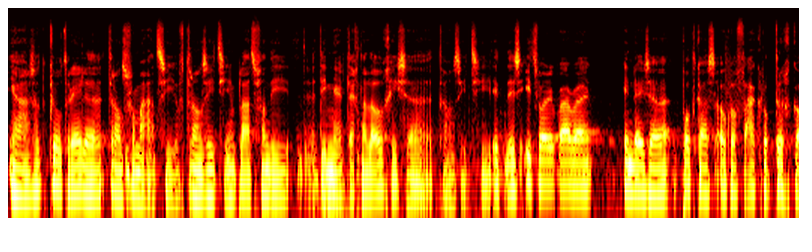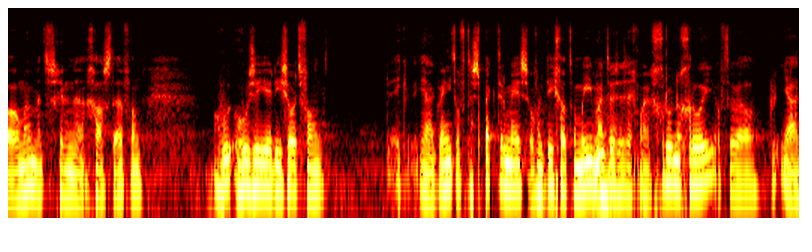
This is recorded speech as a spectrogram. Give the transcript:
ja, een soort culturele transformatie of transitie in plaats van die, die meer technologische transitie. Het is iets waar, waar wij in deze podcast ook wel vaker op terugkomen met verschillende gasten. Van hoe, hoe zie je die soort van. Ik, ja, ik weet niet of het een spectrum is of een dichotomie, maar hmm. tussen zeg maar groene groei, oftewel ja,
